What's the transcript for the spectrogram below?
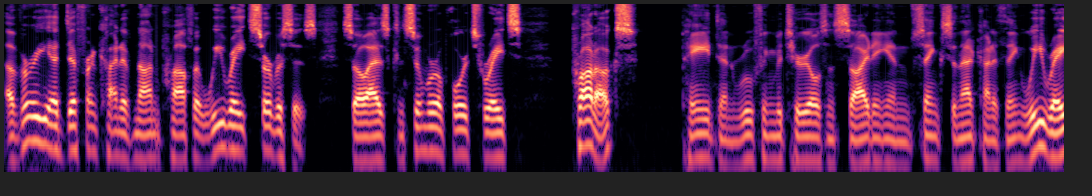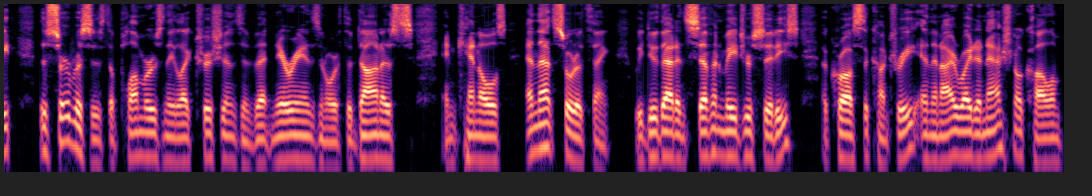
a very uh, different kind of nonprofit. We rate services, so as Consumer Reports rates products. Paint and roofing materials and siding and sinks and that kind of thing. We rate the services, the plumbers and the electricians and veterinarians and orthodontists and kennels and that sort of thing. We do that in seven major cities across the country. And then I write a national column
